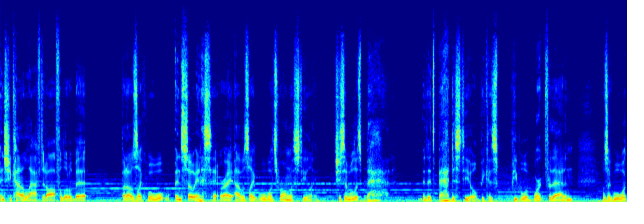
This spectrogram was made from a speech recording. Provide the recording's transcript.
and she kind of laughed it off a little bit. But I was like, well, and so innocent, right? I was like, well, what's wrong with stealing? She said, well, it's bad. It's bad to steal because people have worked for that. And I was like, well, what,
